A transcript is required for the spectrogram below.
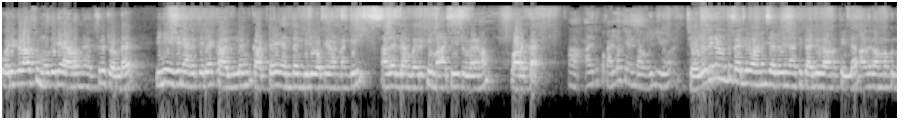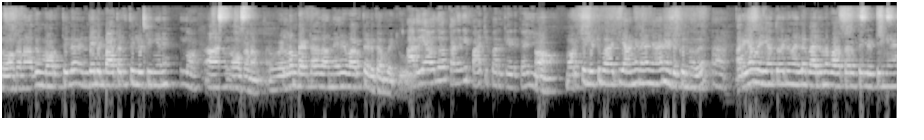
ഒരു ഗ്ലാസ് മുതിര അളന്ന് വെച്ചിട്ടുണ്ട്. ഇനി ഇതിനകത്തിലെ കല്ലും കട്ട എന്തെങ്കിലും ഒക്കെ ഉണ്ടെങ്കിൽ അതെല്ലാം പെറുക്കി മാറ്റിയിട്ട് വേണം വറക്കാൻ. ചിലതിനകത്ത് കല്ല് കാണും ചിലതിനകത്ത് കല്ല് കാണത്തില്ല. അത് നമുക്ക് നോക്കണം. അത് മുറത്തിൽ എന്തെങ്കിലും പാത്രത്തിലിട്ട് ഇങ്ങനെ. നോക്കണം. വെള്ളം പെട്ടാതെ അന്നേരം വറുത്തെടുക്കാൻ പറ്റുമോ അറിയാവുന്നവർക്കാണെങ്കിൽ പാറ്റി പറക്കി എടുക്കാം ആ മുറത്തിലിട്ട് പാറ്റി അങ്ങനെയാ ഞാൻ എടുക്കുന്നത്. അറിയാൻ വയ്യാത്തവര് നല്ല പരന്ന പാത്രത്തിലിട്ട് ഇങ്ങനെ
